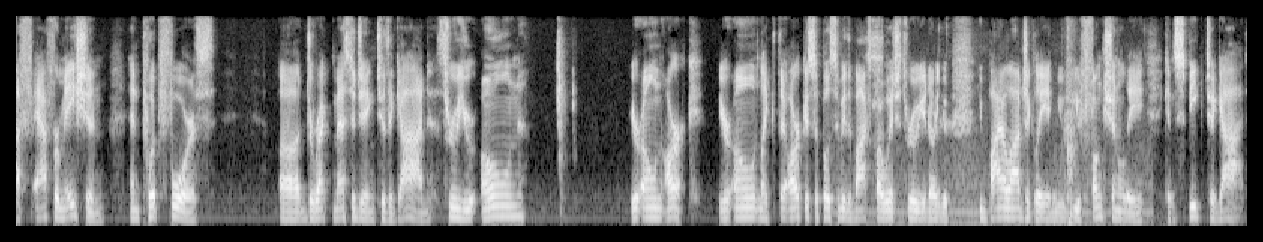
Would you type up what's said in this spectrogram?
aff- affirmation and put forth uh, direct messaging to the God through your own your own ark your own like the ark is supposed to be the box by which through you know you you biologically and you you functionally can speak to god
